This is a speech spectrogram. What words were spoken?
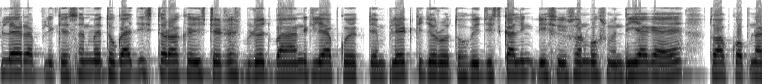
प्लेयर एप्लीकेशन में। तो गैज इस तरह के स्टेटस वीडियोज़ बनाने के लिए आपको एक टेम्पलेट की ज़रूरत होगी, जिसका लिंक डिस्क्रिप्शन बॉक्स में दिया गया है। तो आपको अपना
